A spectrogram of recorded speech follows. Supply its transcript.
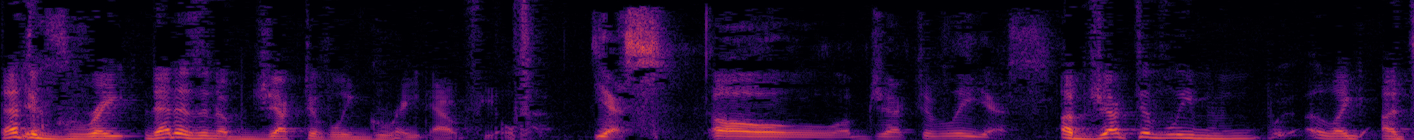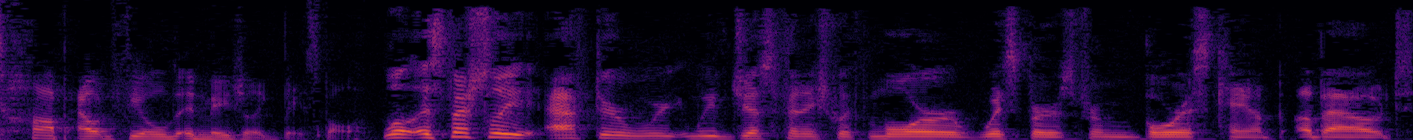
That's Yes. a great. That is an objectively great outfield. Yes. Oh, objectively, yes. Objectively, like a top outfield in Major League Baseball. Well, especially after we, we've just finished with more whispers from Boras Camp about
